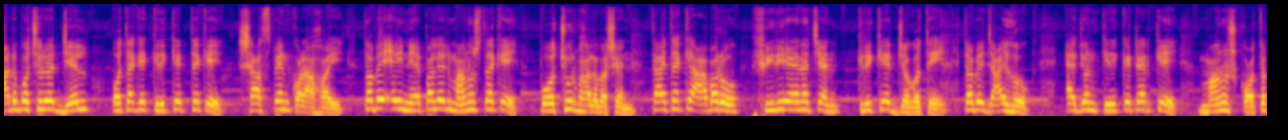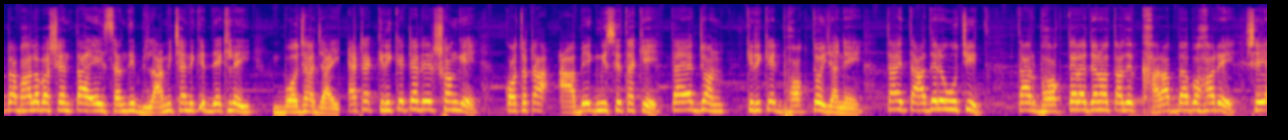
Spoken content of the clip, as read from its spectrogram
আট বছরের জেল ও তাকে ক্রিকেট থেকে সাসপেন্ড করা হয়। তবে এই নেপালের মানুষ তাকে প্রচুর ভালোবাসেন। তাই তাকে আবারও ফিরিয়ে এনেছেন ক্রিকেট জগতে। তবে যাই হোক, একজন ক্রিকেটারকে মানুষ কতটা ভালোবাসেন তা এই সন্দীপ লামিছানিকে দেখলেই বোঝা যায়। একটা ক্রিকেটারের সঙ্গে কতটা আবেগ মিশে থাকে তা একজন ক্রিকেট ভক্তই জানে। তাই তাদেরও উচিত তার ভক্তরা যেন তাদের খারাপ ব্যবহারে সেই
